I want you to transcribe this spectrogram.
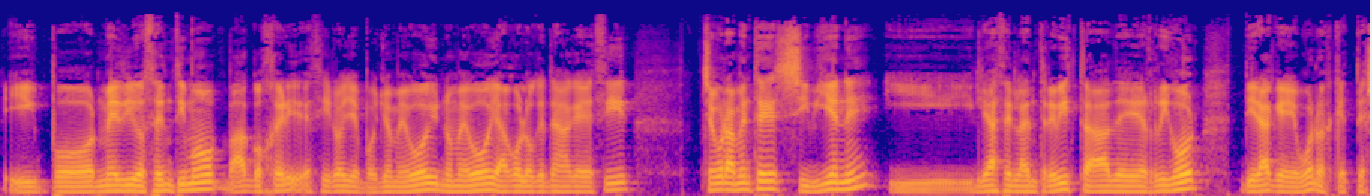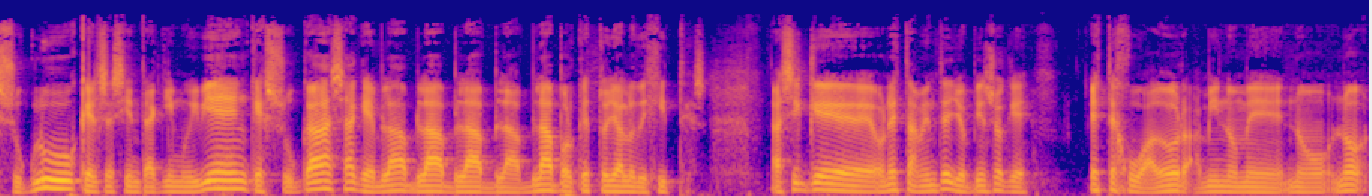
y por medio céntimo va a coger y decir, oye, pues yo me voy, no me voy, hago lo que tenga que decir, seguramente si viene y le hacen la entrevista de rigor, dirá que, bueno, es que este es su club, que él se siente aquí muy bien, que es su casa, que bla, bla, bla, bla, bla, porque esto ya lo dijiste. Así que, honestamente, yo pienso que este jugador a mí no me, no, no,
